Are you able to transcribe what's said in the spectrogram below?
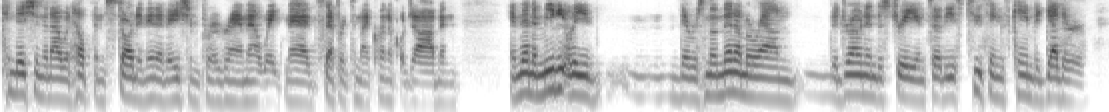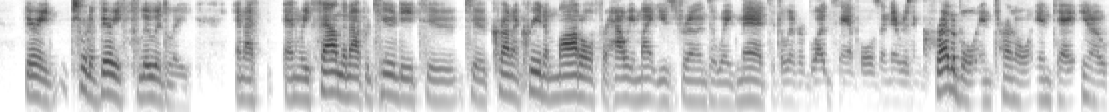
condition that I would help them start an innovation program at WakeMed separate to my clinical job. And, and then immediately there was momentum around the drone industry. And so these two things came together very sort of very fluidly. And I and we found an opportunity to to kind of create a model for how we might use drones at WakeMed to deliver blood samples. And there was incredible internal intake, you know,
